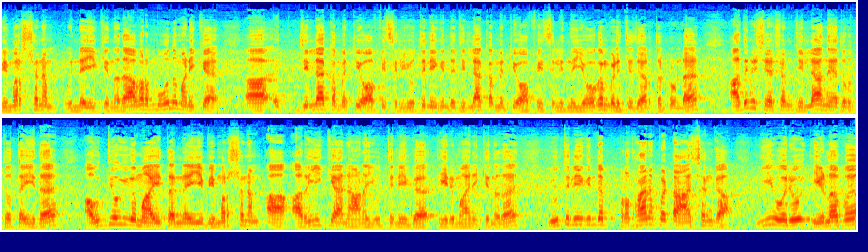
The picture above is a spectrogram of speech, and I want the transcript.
വിമർശനം ഉന്നയിക്കുന്നത്. അവർ മൂന്ന് മണിക്ക് ജില്ലാ കമ്മിറ്റി ഓഫീസിൽ യൂത്ത് ലീഗിന്റെ ജില്ലാ കമ്മിറ്റി ഓഫീസിൽ ഇന്ന് യോഗം വിളിച്ചു ചേർത്തിട്ടുണ്ട്. അതിനുശേഷം ജില്ലാ നേതൃത്വത്തെ ഇത് ഔദ്യോഗികമായി തന്നെ ഈ വിമർശനം അറിയിക്കാനാണ് യൂത്ത് ലീഗ് തീരുമാനിക്കുന്നത്. യൂത്ത് ലീഗിന്റെ പ്രധാനപ്പെട്ട ആശങ്ക ഈ ഒരു ഇളവ്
